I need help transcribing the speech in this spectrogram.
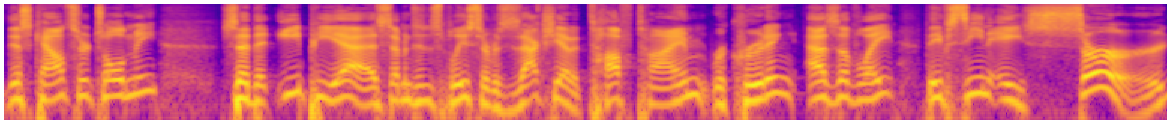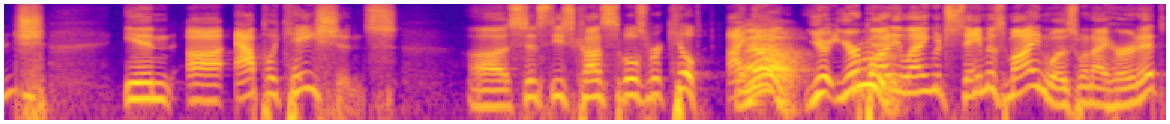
this counselor told me? Said that EPS, Edmonton's Police Service, has actually had a tough time recruiting as of late. They've seen a surge in uh, applications. Uh, since these constables were killed, I wow. know your your hmm. body language, same as mine was when I heard it.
